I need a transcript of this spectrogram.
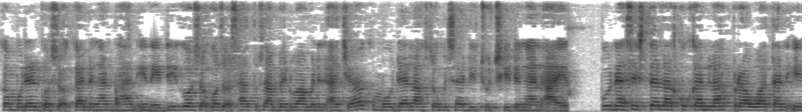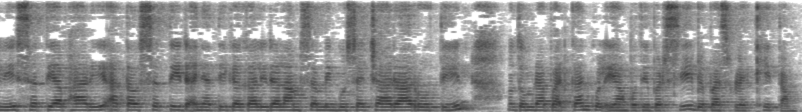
kemudian gosokkan dengan bahan ini. Digosok-gosok 1 sampai 2 menit aja, kemudian langsung bisa dicuci dengan air. Bunda Sister lakukanlah perawatan ini setiap hari atau setidaknya tiga kali dalam seminggu secara rutin untuk mendapatkan kulit yang putih bersih bebas flek hitam.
